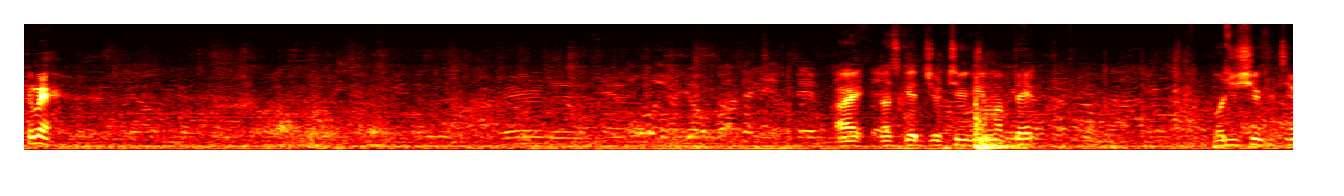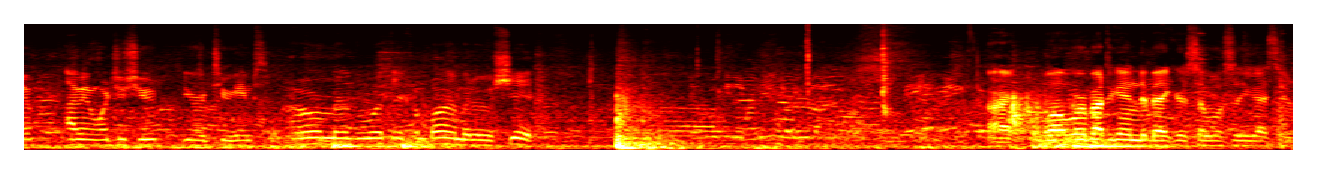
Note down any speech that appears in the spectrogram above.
come here. All right, let's get your two game update. What'd you shoot for two? I mean, what'd you shoot your two games? I don't remember what they combined, but it was shit. All right, well, we're about to get into Baker, so we'll see you guys soon.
